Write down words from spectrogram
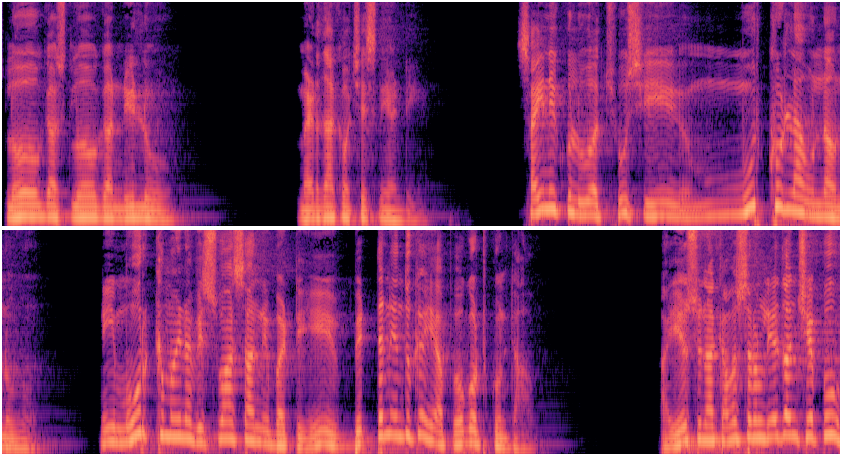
స్లోగా స్లోగా నీళ్ళు మెడదాకా వచ్చేసినాయండి. సైనికులు అది చూసి మూర్ఖుడిలా ఉన్నావు నువ్వు. నీ మూర్ఖమైన విశ్వాసాన్ని బట్టి బిడ్డను ఎందుకయ్యా పోగొట్టుకుంటావు? ఆ యేసు నాకు అవసరం లేదని చెప్పు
